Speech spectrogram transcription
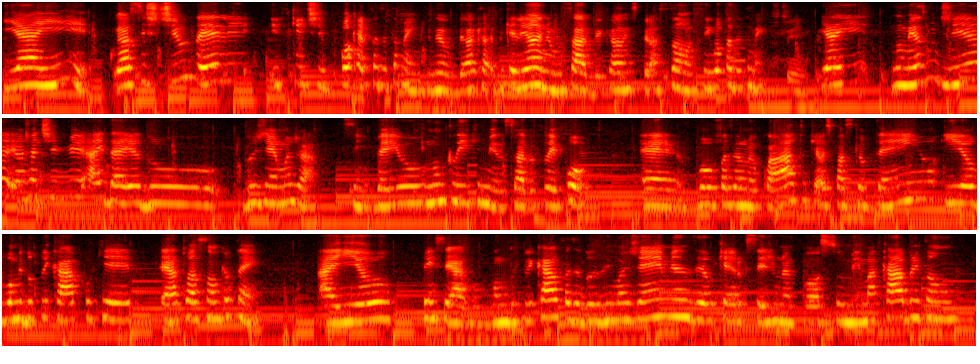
E aí eu assisti o dele e fiquei tipo, pô, quero fazer também, entendeu? Deu aquela, aquele ânimo, sabe? Aquela inspiração, assim, vou fazer também. Sim. E aí, no mesmo dia, eu já tive a ideia do, do Gema já. Sim, veio num clique mesmo, sabe? Eu falei, pô, é, vou fazer no meu quarto, que é o espaço que eu tenho, e eu vou me duplicar porque é a atuação que eu tenho. Aí eu pensei, ah, vamos duplicar, vou fazer duas irmãs gêmeas, eu quero que seja um negócio meio macabro, então.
